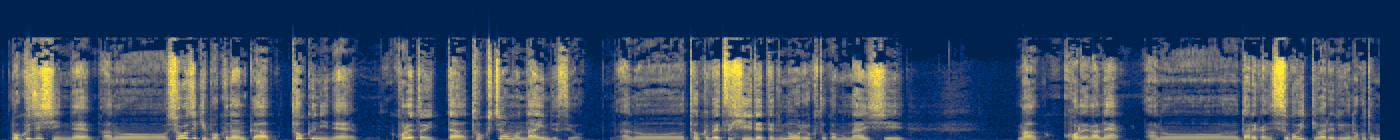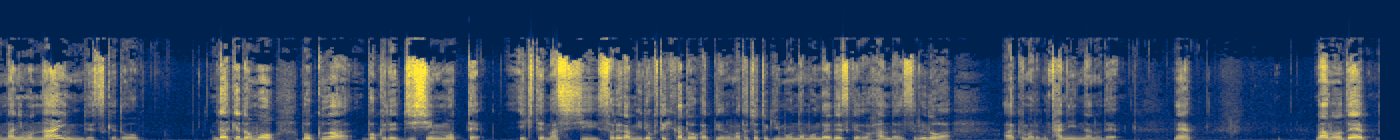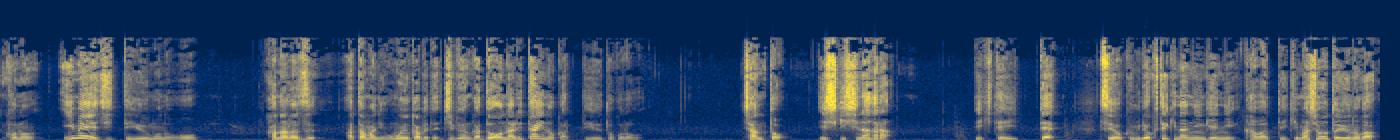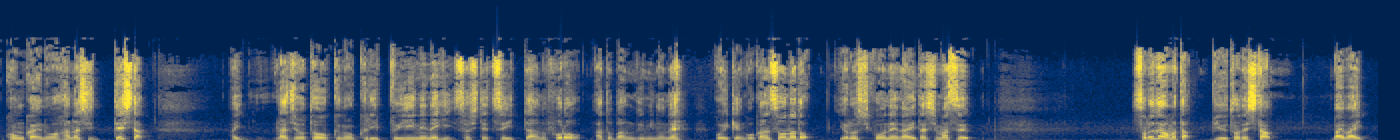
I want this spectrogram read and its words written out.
僕自身ね、あのー、正直僕なんか特にね、これといった特徴もないんですよ。あのー、特別秀でてる能力とかもないし、まあ、これがね、あのー、誰かにすごいって言われるようなことも何もないんですけど、だけども、僕は僕で自信持って生きてますし、それが魅力的かどうかっていうのはまたちょっと疑問な問題ですけど、判断するのはあくまでも他人なので。ね。なので、このイメージっていうものを必ず頭に思い浮かべて自分がどうなりたいのかっていうところをちゃんと意識しながら生きていって強く魅力的な人間に変わっていきましょうというのが今回のお話でした。はい。ラジオトークのクリップいいねネギ、そしてツイッターのフォロー、あと番組のね、ご意見ご感想などよろしくお願いいたします。それではまた、ビュートでした。バイバイ。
